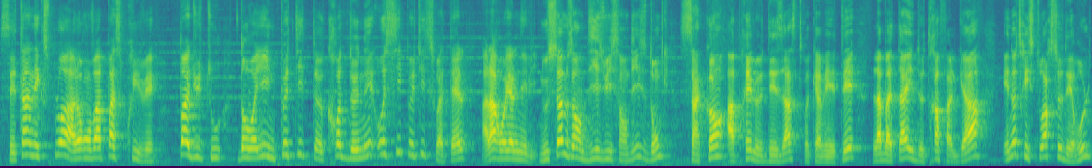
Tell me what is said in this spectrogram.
c'est un exploit, alors on va pas se priver pas du tout d'envoyer une petite crotte de nez, aussi petite soit-elle, à la Royal Navy. Nous sommes en 1810, donc 5 ans après le désastre qu'avait été la bataille de Trafalgar, et notre histoire se déroule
